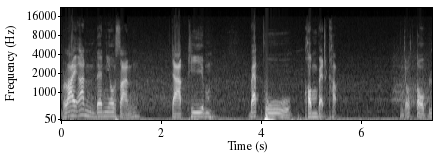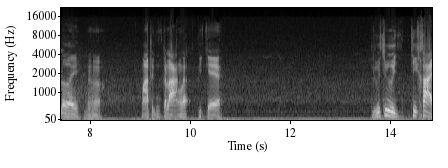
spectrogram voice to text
ไบรอันเดนิเอลสัน จากทีม b a c k p o o l Combat Cup เดี๋ยวตบเลยนะฮะมาถึงกลางแล้วพี่แก หรือชื่อที่ค่าย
